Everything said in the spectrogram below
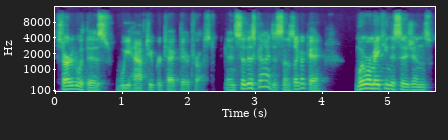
started with this, we have to protect their trust. And so this guides us. And it's like, okay, when we're making decisions,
